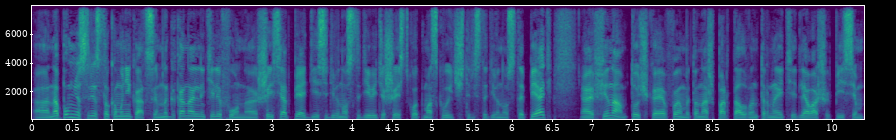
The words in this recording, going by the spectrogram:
Напомню, средства коммуникации. Многоканальный телефон 65 10 99 6, код Москвы 495. Финам.фм эм – это наш портал в интернете для ваших писем.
